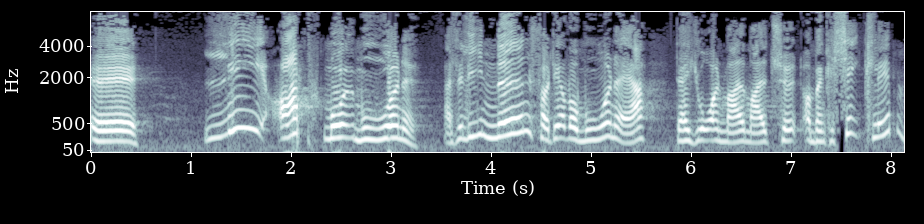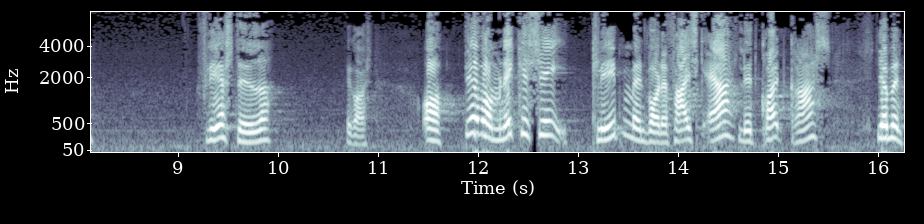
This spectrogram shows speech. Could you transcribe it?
øh, lige op mod murene, altså lige nedenfor der, hvor murene er, der er jorden meget, meget tynd, og man kan se klippen flere steder, ikke også? Og der, hvor man ikke kan se klippen, men hvor der faktisk er lidt grønt græs, jamen,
